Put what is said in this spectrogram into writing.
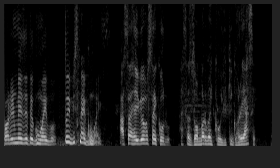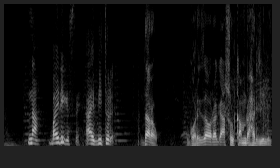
ঘরের মেঝেতে ঘুমাইবো। তুই বিছনায় ঘুমাইস। আচ্ছা এই ব্যবস্থাই করু। আচ্ছা জব্বার ভাই কই? কি ঘরে আছে? না বাইরে গেছে। আয় ভিতরে। দাঁড়াও ঘরে যাওয়ার আগে আসল কামড়া হারিয়ে লই।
